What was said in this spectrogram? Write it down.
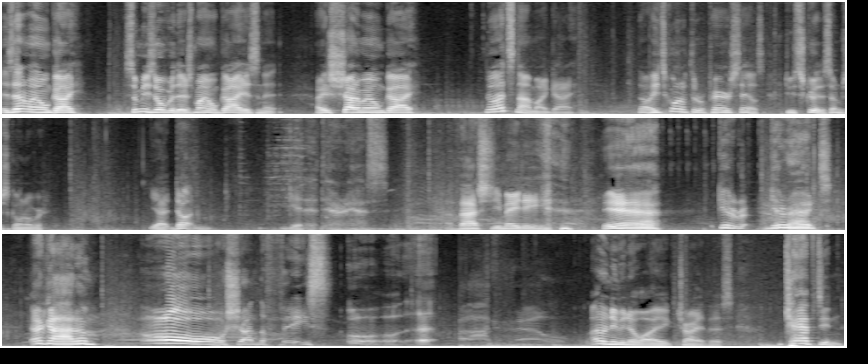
Is that my own guy? Somebody's over there. It's my own guy, isn't it? I just shot at my own guy. No, that's not my guy. No, he's going up to repair sails. Dude, screw this. I'm just going over. Yeah, don't... Get it. There he is. Matey. yeah! Get, get wrecked. I got him. Oh, shot in the face. Oh. I don't even know why I tried this. Captain,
